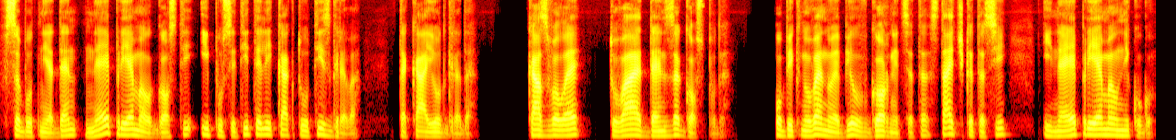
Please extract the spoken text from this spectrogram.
в съботния ден не е приемал гости и посетители както от изгрева, така и от града. Казвал е, това е ден за Господа. Обикновено е бил в горницата, стайчката си и не е приемал никого.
